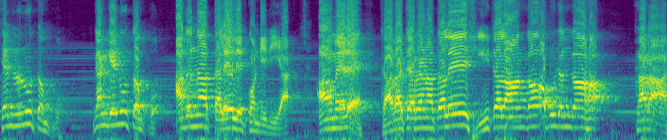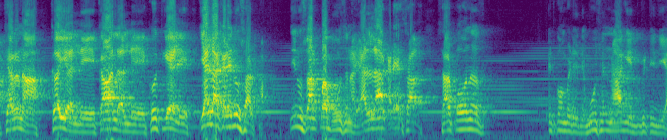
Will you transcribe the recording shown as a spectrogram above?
ಚಂದ್ರನೂ ತಂಪು, ಗಂಗೆನೂ ತಂಪು. ಅದನ್ನ ತಲೆಯಲ್ಲಿ ಇಟ್ಕೊಂಡಿದೀಯ. ಆಮೇಲೆ ಕರಚರಣ ತಲೆ, ಶೀತಲಾಂಗ ಅಭುಜಂಗಾಹ ಕರ ಚರಣ ಕೈಯಲ್ಲಿ, ಕಾಲಲ್ಲಿ, ಕುತ್ತಿಗೆಯಲ್ಲಿ, ಎಲ್ಲ ಕಡೆನೂ ಸರ್ಪ. ನೀನು ಸರ್ಪ, ಭೂಷಣ, ಎಲ್ಲ ಕಡೆ ಸ- ಸರ್ಪವನ್ನು ಇಟ್ಕೊಂಡ್ಬಿಟ್ಟಿದ್ದೆ. ಆಗಿ ಇಟ್ಬಿಟ್ಟಿದೀಯ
